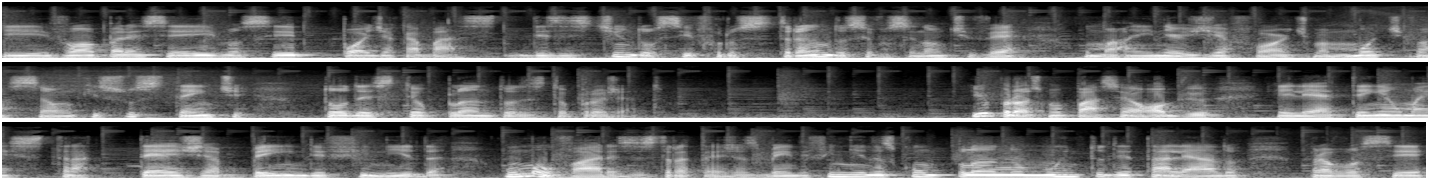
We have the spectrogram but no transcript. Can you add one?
e vão aparecer e você pode acabar desistindo ou se frustrando se você não tiver uma energia forte, uma motivação que sustente todo esse teu plano, todo esse teu projeto. E o próximo passo é óbvio, ele é tenha uma estratégia bem definida, uma ou várias estratégias bem definidas com um plano muito detalhado para você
